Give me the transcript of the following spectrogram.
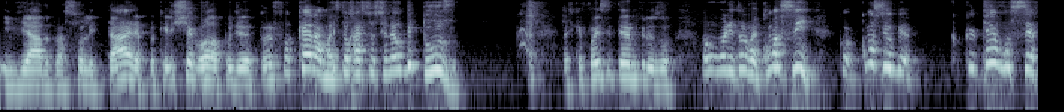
enviado para Solitária porque ele chegou lá para o diretor e falou: Cara, mas teu raciocínio é obtuso. Acho que foi esse termo que ele usou. O editor vai: Como assim? Como assim? Quem é você?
